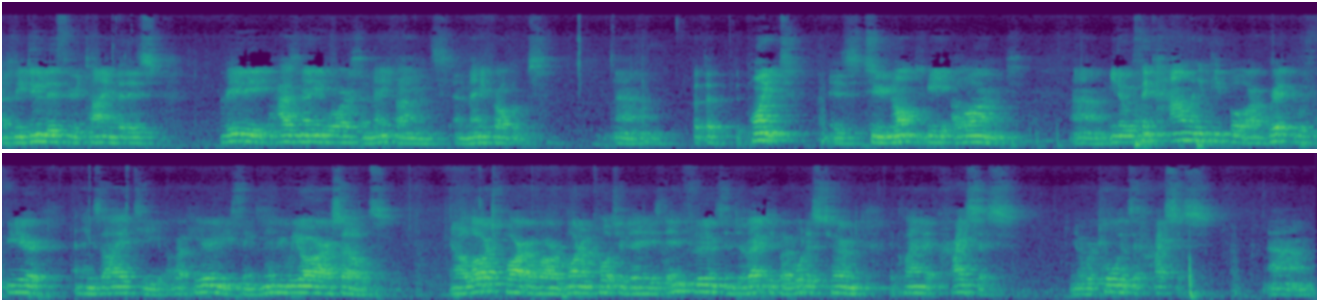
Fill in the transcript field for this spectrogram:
as we do live through a time that is really has many wars and many famines and many problems. Um, but the, the point is to not be alarmed. Um, you know, we think how many people are gripped with fear and anxiety about hearing these things. Maybe we are ourselves. You know, a large part of our modern culture today is influenced and directed by what is termed the climate crisis. You know, we're told it's a crisis. Um,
